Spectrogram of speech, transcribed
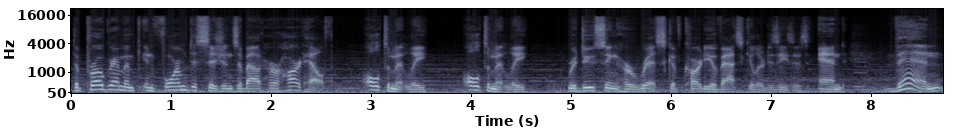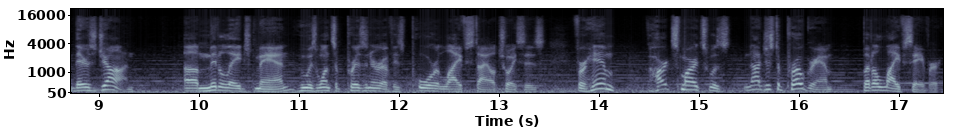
The program informed decisions about her heart health, ultimately, ultimately, reducing her risk of cardiovascular diseases and then there's John, a middle-aged man who was once a prisoner of his poor lifestyle choices. For him, Heart Smarts was not just a program, but a lifesaver.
